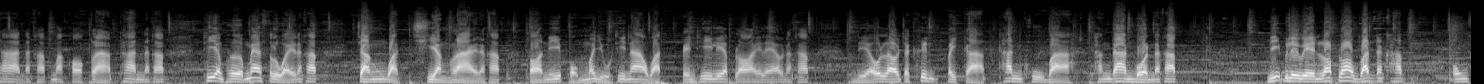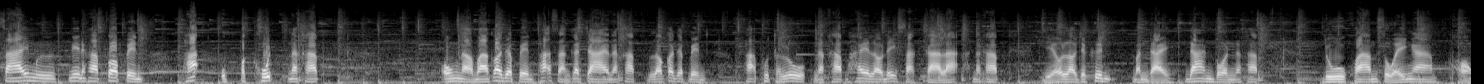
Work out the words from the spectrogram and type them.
ชาตินะครับ มาขอกราบท่านนะครับ ที่อำเภอแม่สลวยนะครับ จังหวัดเชียงรายนะครับ ตอนนี้ผมมาอยู่ที่หน้าวัดเป็นที่เรียบร้อยแล้วนะครับ เดี๋ยวเราจะขึ้นไปกราบท่านครูบาทางด้านบนนะครับ นี่บริเวณรอบๆวัดนะครับ องค์ซ้ายมือนี่นะครับก็เป็น พระอุปคุตนะครับ องค์หนามาก็จะเป็นพระสังกจายนะครับ แล้วก็จะเป็นพระพุทธรูปนะครับ ให้เราได้สักการะนะครับ เดี๋ยวเราจะขึ้นบันไดด้านบนนะครับ ดูความสวยงามของ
